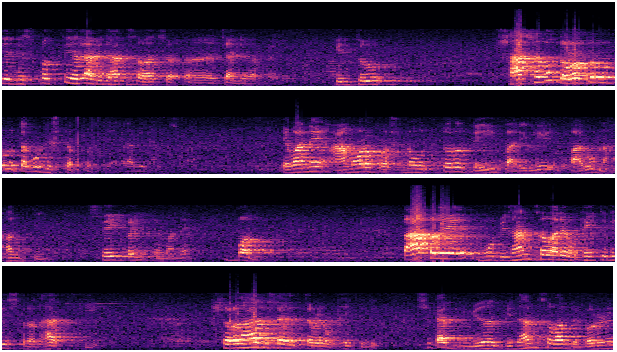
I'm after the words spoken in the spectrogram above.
যে নিষ্পত্তি হল বিধানসভা চালা কিন্তু শাসক দল তরফর তা ডিস্টর্ব করে দিয়েগলা বিধানসভা এমানে আমার প্রশ্ন উত্তর দেই পারিলে পারু নাহান্তি সেইপাই এমানে বন্ধ তাপরে মু বিধানসভায় উঠাইছিলি শ্রদ্ধা কি শ্রদ্ধা বিষয়ে যেতবে উঠাইছিলি সেটা বিধানসভা বিবরণী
